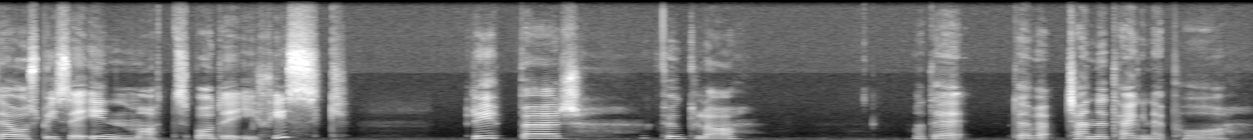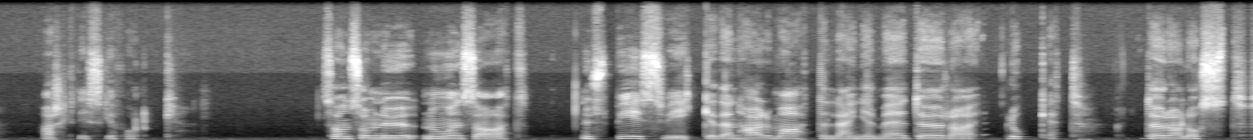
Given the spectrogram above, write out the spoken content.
Det å spise inn mat både i fisk, ryper, fugler Og det, er kjennetegnet på arktiske folk. Sånn som nu, noen sa, at nå spiser vi ikke denne maten lenger med døra lukket, døra låst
